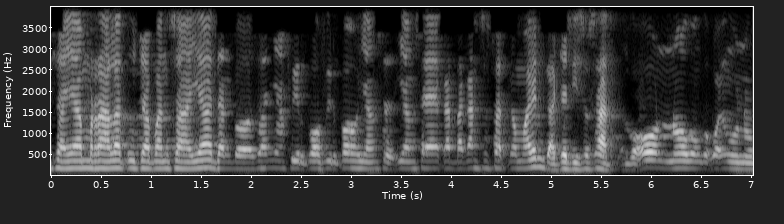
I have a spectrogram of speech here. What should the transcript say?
saya meralat ucapan saya dan bahwasanya firqoh-firqoh yang yang saya katakan sesat kemarin gak jadi sesat. Kok ono kok ngono.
